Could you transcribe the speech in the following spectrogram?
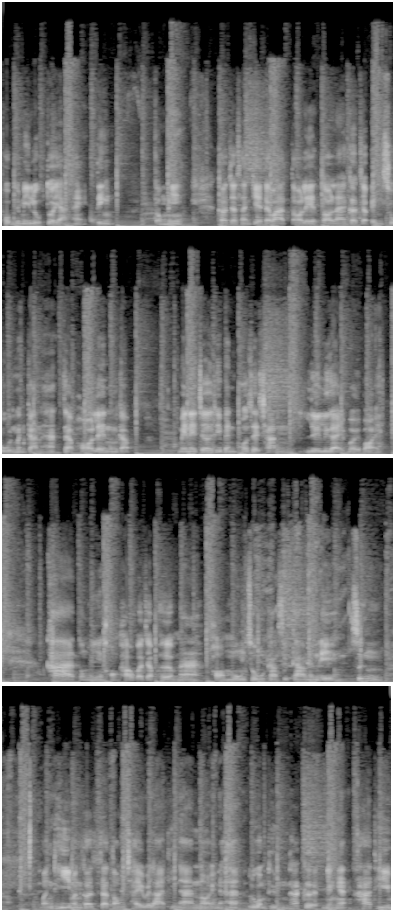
ผมจะมีรูปตัวอย่างให้ติ้งตรงนี้ก็จะสังเกตได้ว่าตอเลสตอนแรกก็จะเป็นศูนย์เหมือนกันฮะแต่พอเล่นกับเมนเจอร์ที่เป็นโพสเซชันเรื่อยๆ บ่อย ๆ ค่าตรงนี้ของเขาก็จะเพิ่มมาพร้อมมุ่งสู่ 99 นั่นเอง ซึ่ง บางทีมันก็จะต้องใช้เวลาที่นานหน่อยนะฮะ รวมถึงถ้าเกิดอย่างเงี้ยค่าทีม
